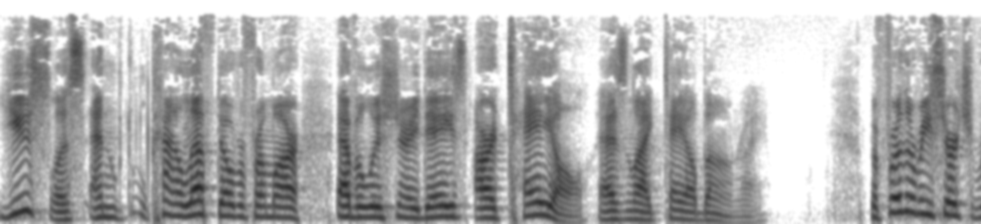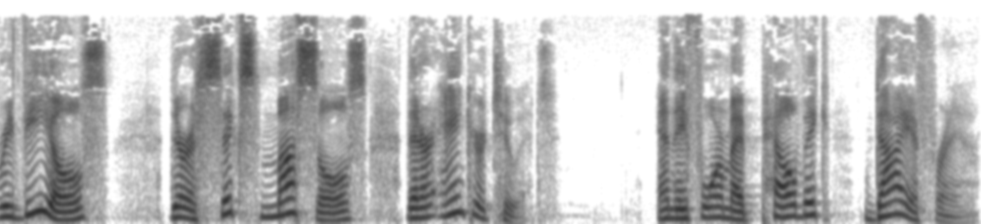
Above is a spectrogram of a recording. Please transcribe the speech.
useless and kind of left over from our evolutionary days, our tail, as in like tailbone, right? But further research reveals there are six muscles that are anchored to it, and they form a pelvic diaphragm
